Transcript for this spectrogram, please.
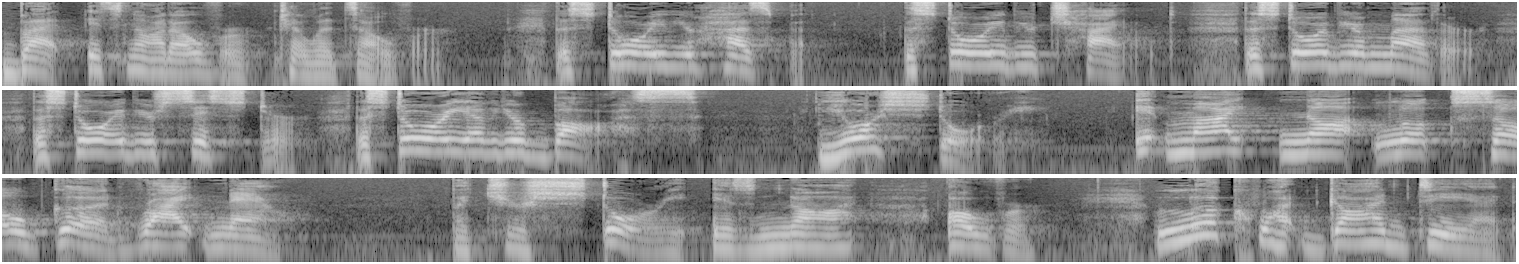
but it's not over till it's over. The story of your husband, the story of your child, the story of your mother, the story of your sister, the story of your boss, your story. It might not look so good right now, but your story is not over. Look what God did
